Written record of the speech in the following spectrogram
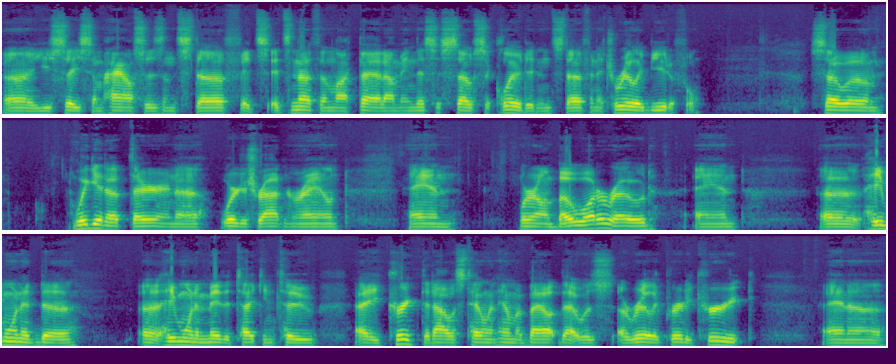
uh, you see some houses and stuff it's it's nothing like that i mean this is so secluded and stuff and it's really beautiful so um, we get up there and uh, we're just riding around, and we're on Bowater Road, and uh, he wanted to, uh, he wanted me to take him to a creek that I was telling him about that was a really pretty creek, and uh,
